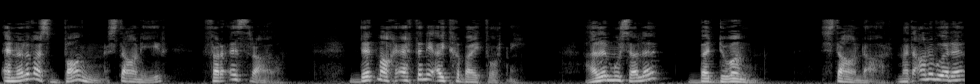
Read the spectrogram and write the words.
En hulle was bang staan hier vir Israel. Dit mag egter nie uitgebuit word nie. Hulle moes hulle bedwing staan daar. Met ander woorde,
